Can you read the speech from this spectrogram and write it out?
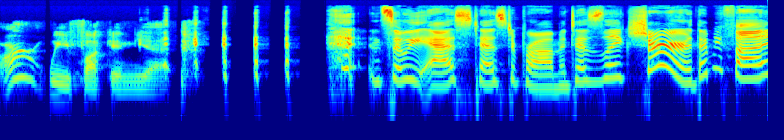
aren't we fucking yet? And so he asks Tess to prom, and Tess is like, "Sure, that'd be fun."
